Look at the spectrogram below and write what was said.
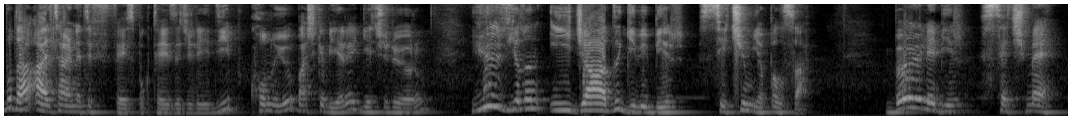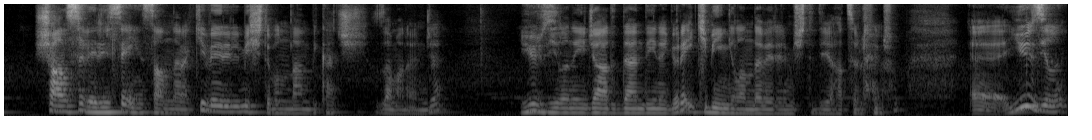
Bu da alternatif Facebook teyzeciliği deyip konuyu başka bir yere geçiriyorum. 100 yılın icadı gibi bir seçim yapılsa, böyle bir seçme şansı verilse insanlara ki verilmişti bundan birkaç zaman önce. 100 yılın icadı dendiğine göre 2000 yılında verilmişti diye hatırlıyorum. 100 yılın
